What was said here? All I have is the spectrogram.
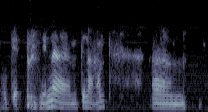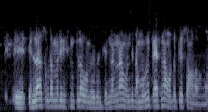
ஓகே என்ன மித்துனா ஆம், எல்லாரும் சொல்ற மாதிரி சிம்பிளா ஒண்ணு இருந்துச்சு. என்னன்னா வந்து நம்ம போய் பேசினா அவங்கள்ட்ட பேசுவாங்களா அவங்க?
